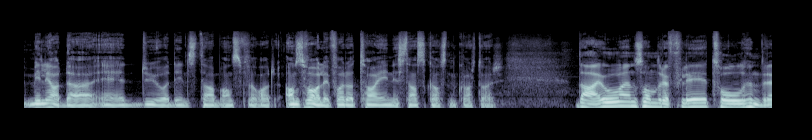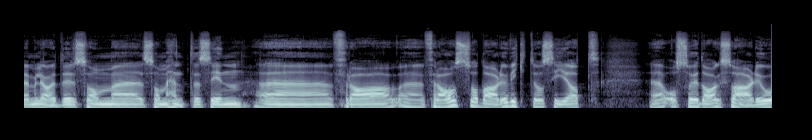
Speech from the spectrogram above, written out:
milliarder er du og din stab ansvar, ansvarlig for å ta inn i statskassen hvert år? Det er jo en sånn røftlig 1200 milliarder som, som hentes inn fra, fra, oss. Og da er det jo viktig å si at også i dag så er det jo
